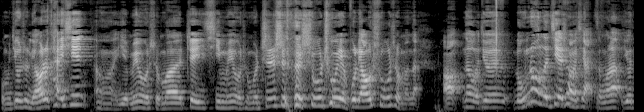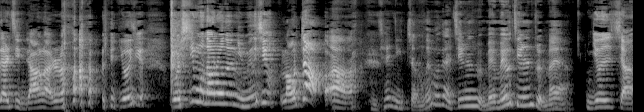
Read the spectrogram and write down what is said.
我们就是聊着开心，嗯，也没有什么这一期没有什么知识的输出，也不聊书什么的。好，那我就隆重的介绍一下，怎么了？有点紧张了是吧？尤其我心目当中的女明星老赵啊，你看你整的有点精神准备，没有精神准备啊？你就想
